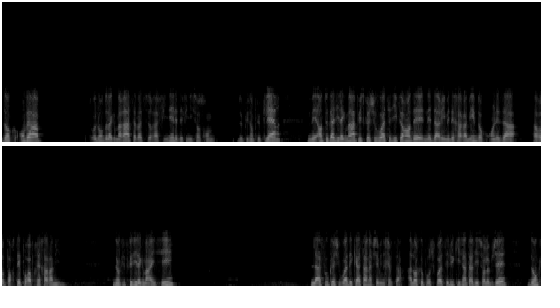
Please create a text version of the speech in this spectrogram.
Donc on verra au long de la Gemara, ça va se raffiner, les définitions seront de plus en plus claires. Mais en tout cas, dit la Gemara, puisque je vois c'est différent des Nedarim et des Haramim, donc on les a à reporter pour après Haramim. Donc, c'est ce que dit l'Agmara ici. La fou que je vois des kassar nafshemin Alors que pour vois c'est lui qui s'interdit sur l'objet. Donc,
